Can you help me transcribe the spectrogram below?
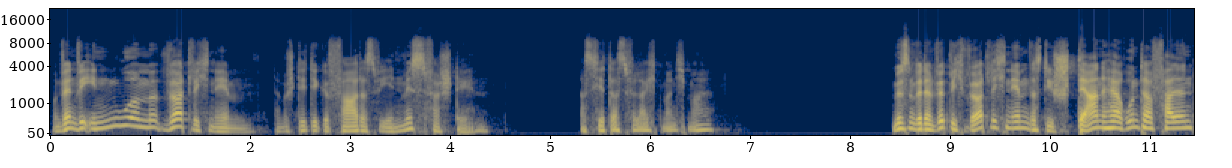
Und wenn wir ihn nur wörtlich nehmen, dann besteht die Gefahr, dass wir ihn missverstehen. Passiert das vielleicht manchmal? Müssen wir denn wirklich wörtlich nehmen, dass die Sterne herunterfallen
